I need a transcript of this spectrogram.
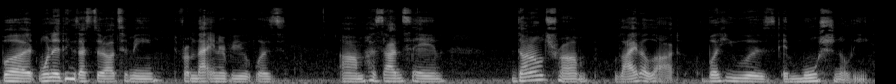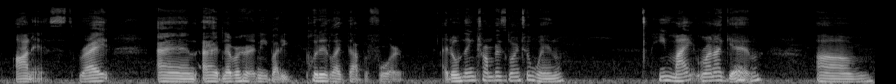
But one of the things that stood out to me from that interview was um, Hasan saying Donald Trump lied a lot, but he was emotionally honest, right? And I had never heard anybody put it like that before. I don't think Trump is going to win. He might run again. Um,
